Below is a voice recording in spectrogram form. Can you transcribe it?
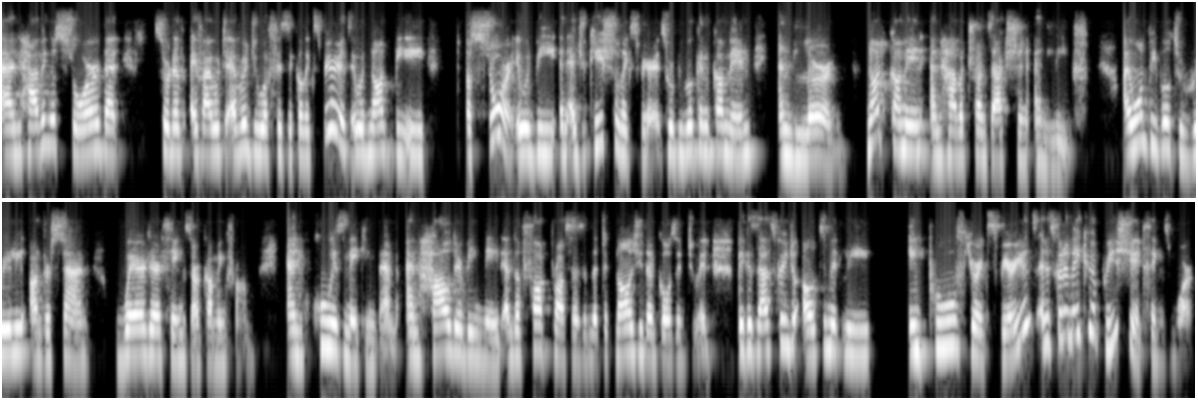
And having a store that sort of, if I were to ever do a physical experience, it would not be a store, it would be an educational experience where people can come in and learn, not come in and have a transaction and leave. I want people to really understand where their things are coming from and who is making them and how they're being made and the thought process and the technology that goes into it because that's going to ultimately improve your experience and it's going to make you appreciate things more.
